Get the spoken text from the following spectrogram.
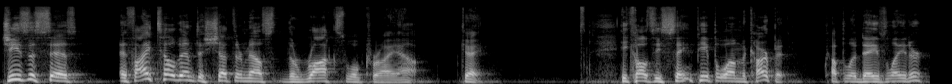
Jesus says, if I tell them to shut their mouths, the rocks will cry out. Okay. He calls these same people on the carpet a couple of days later,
